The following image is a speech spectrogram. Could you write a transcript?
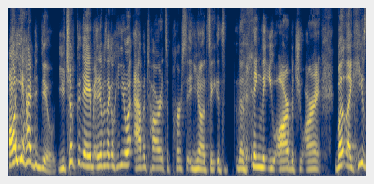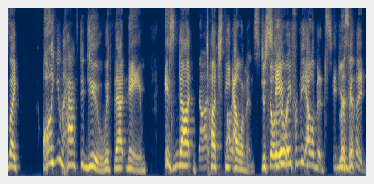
all you had to do, you took the name and it was like, okay, you know what? Avatar, it's a person, you know, it's a, it's the thing that you are, but you aren't. But like he's like, all you have to do with that name is not, not touch the elements. Just stay away it. from the elements and you're good.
